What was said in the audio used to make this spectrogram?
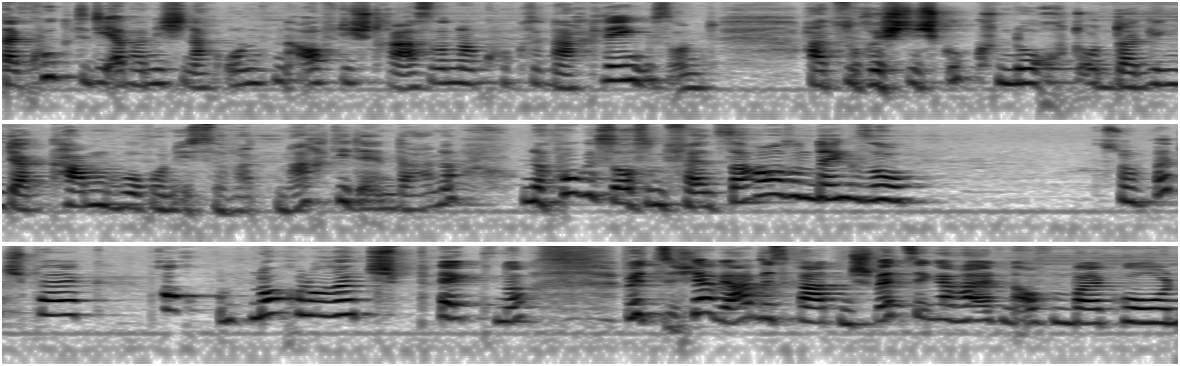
dann guckte die aber nicht nach unten auf die Straße, sondern guckte nach links und hat so richtig geknucht und da ging der Kamm hoch und ich so, was macht die denn da? Ne? Und dann gucke ich so aus dem Fenster raus und denke so, ist noch ein Ritschbeck? Ach, und noch ein Ritschbeck, ne? Witzig, ja, wir haben jetzt gerade ein Schwätzchen gehalten auf dem Balkon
